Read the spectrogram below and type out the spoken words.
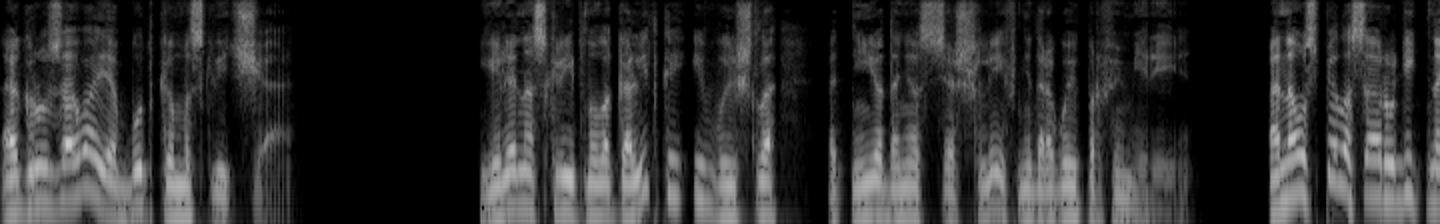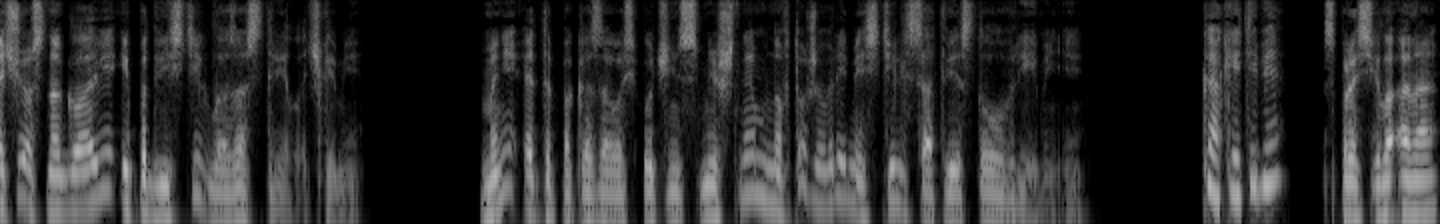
а грузовая будка москвича. Елена скрипнула калиткой и вышла. От нее донесся шлейф недорогой парфюмерии. Она успела соорудить начес на голове и подвести глаза стрелочками. Мне это показалось очень смешным, но в то же время стиль соответствовал времени. — Как я тебе? — спросила она.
